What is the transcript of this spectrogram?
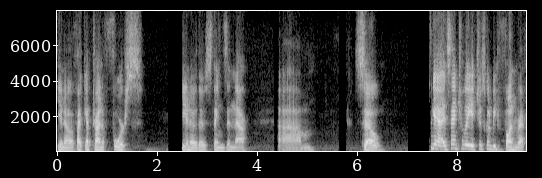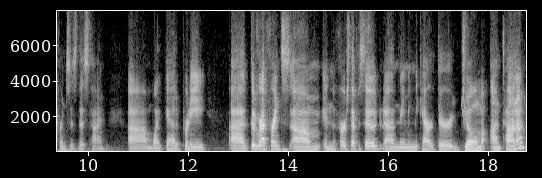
you know, if I kept trying to force, you know, those things in there. Um, so yeah, essentially, it's just going to be fun references this time. Um, like I had a pretty uh, good reference um, in the first episode, um, naming the character Jome Antana,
